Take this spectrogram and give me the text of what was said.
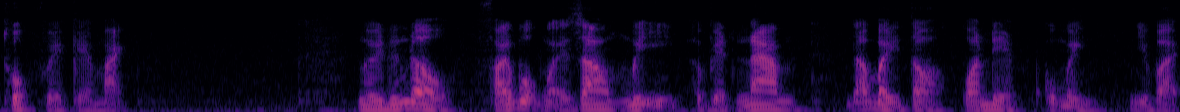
thuộc về kẻ mạnh. Người đứng đầu phái bộ ngoại giao Mỹ ở Việt Nam đã bày tỏ quan điểm của mình như vậy.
